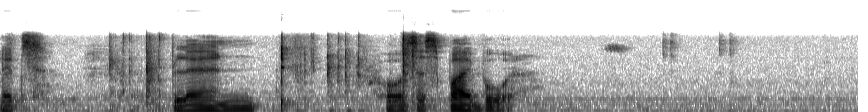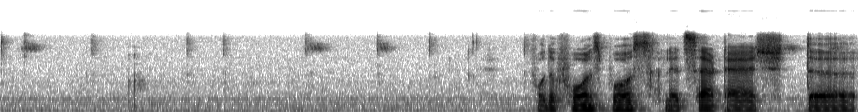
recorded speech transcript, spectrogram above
let's blend poses by bool for the false pose let's attach the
